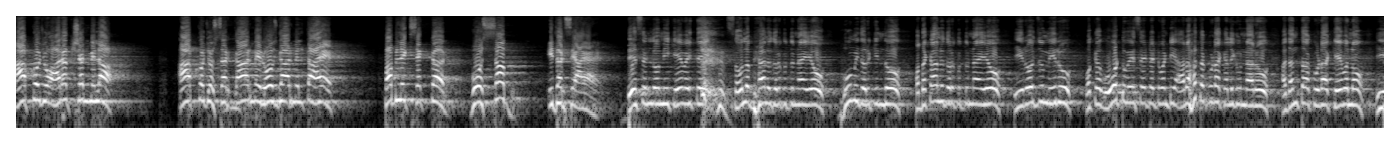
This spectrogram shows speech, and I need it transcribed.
आपको जो आरक्षण मिला आपको जो सरकार में रोजगार मिलता है पब्लिक सेक्टर वो सब इधर से आया है దేశంలో మీకు ఏవైతే సౌలభ్యాలు దొరుకుతున్నాయో భూమి దొరికిందో పథకాలు దొరుకుతున్నాయో ఈ రోజు మీరు ఒక ఓటు వేసేటటువంటి అర్హత కూడా కలిగి ఉన్నారు అదంతా కూడా కేవలం ఈ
